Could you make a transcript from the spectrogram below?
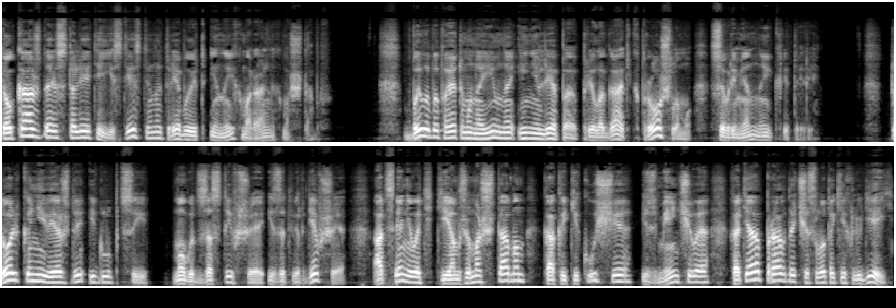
то каждое столетие, естественно, требует иных моральных масштабов. Было бы поэтому наивно и нелепо прилагать к прошлому современные критерии. Только невежды и глупцы могут застывшее и затвердевшее оценивать тем же масштабом, как и текущее, изменчивое, хотя, правда, число таких людей,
